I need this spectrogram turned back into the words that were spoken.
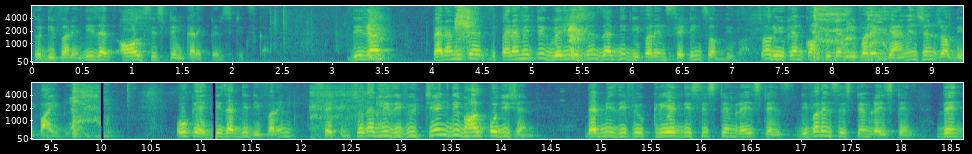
So different, these are all system characteristics curve. These are parameter, the parametric variations are the different settings of the valves or you can consider different dimensions of the pipeline. Okay, these are the different settings. So that means if you change the valve position, that means if you create the system resistance, different system resistance, then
